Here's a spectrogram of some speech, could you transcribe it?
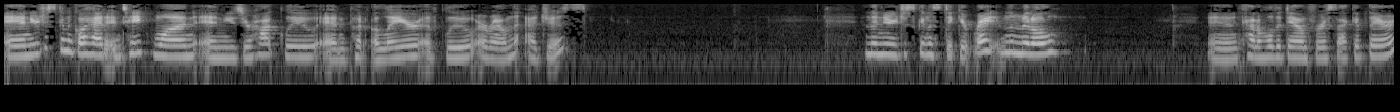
And you're just going to go ahead and take one and use your hot glue and put a layer of glue around the edges. And then you're just going to stick it right in the middle and kind of hold it down for a second there.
